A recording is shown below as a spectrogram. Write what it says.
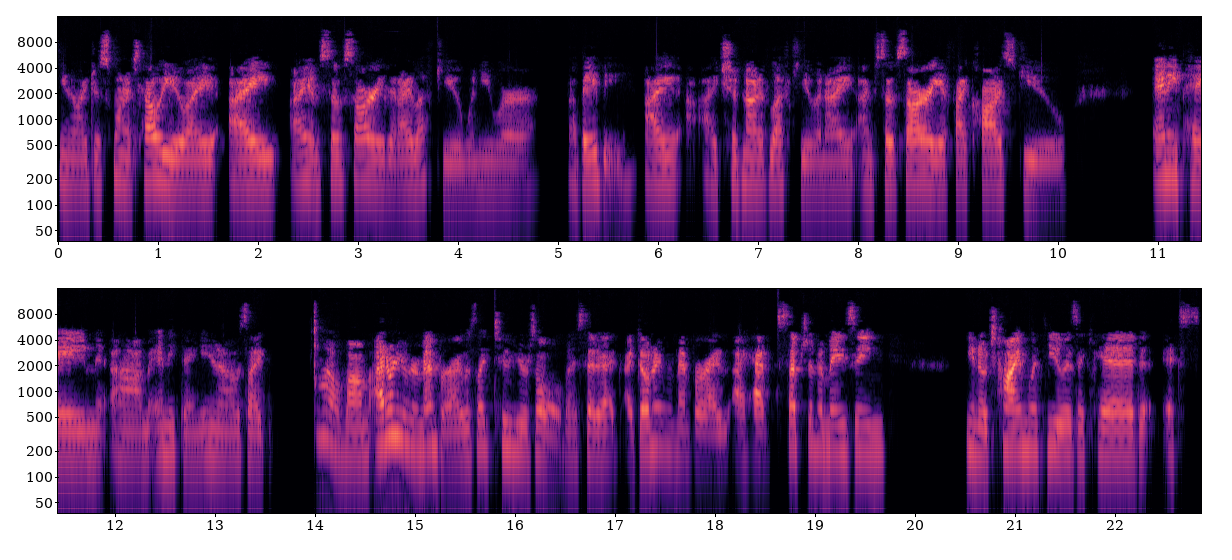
you know, I just want to tell you, I I I am so sorry that I left you when you were a baby. I I should not have left you, and I I'm so sorry if I caused you any pain, um, anything. You know, I was like, oh, mom, I don't even remember. I was like two years old. I said, I, I don't even remember. I I had such an amazing, you know, time with you as a kid. It's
